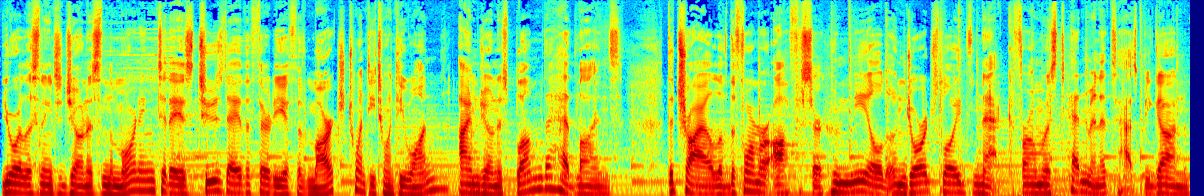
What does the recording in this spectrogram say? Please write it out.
You're listening to Jonas in the Morning. Today is Tuesday, the 30th of March, 2021. I'm Jonas Blum, the headlines. The trial of the former officer who kneeled on George Floyd's neck for almost 10 minutes has begun.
